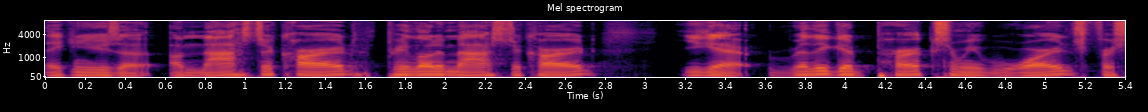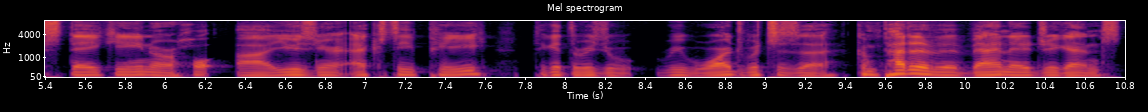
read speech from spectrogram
They can use a, a MasterCard, preloaded MasterCard. You get really good perks and rewards for staking or uh, using your XTP to get the re- rewards, which is a competitive advantage against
